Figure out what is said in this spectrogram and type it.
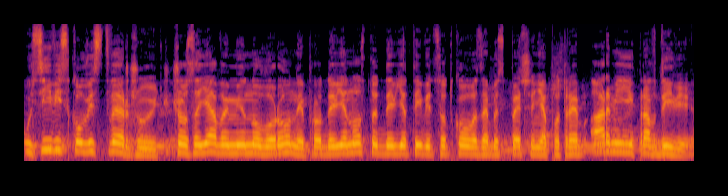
Усі військові стверджують, що заяви Міноборони про 99% забезпечення потреб армії правдиві.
